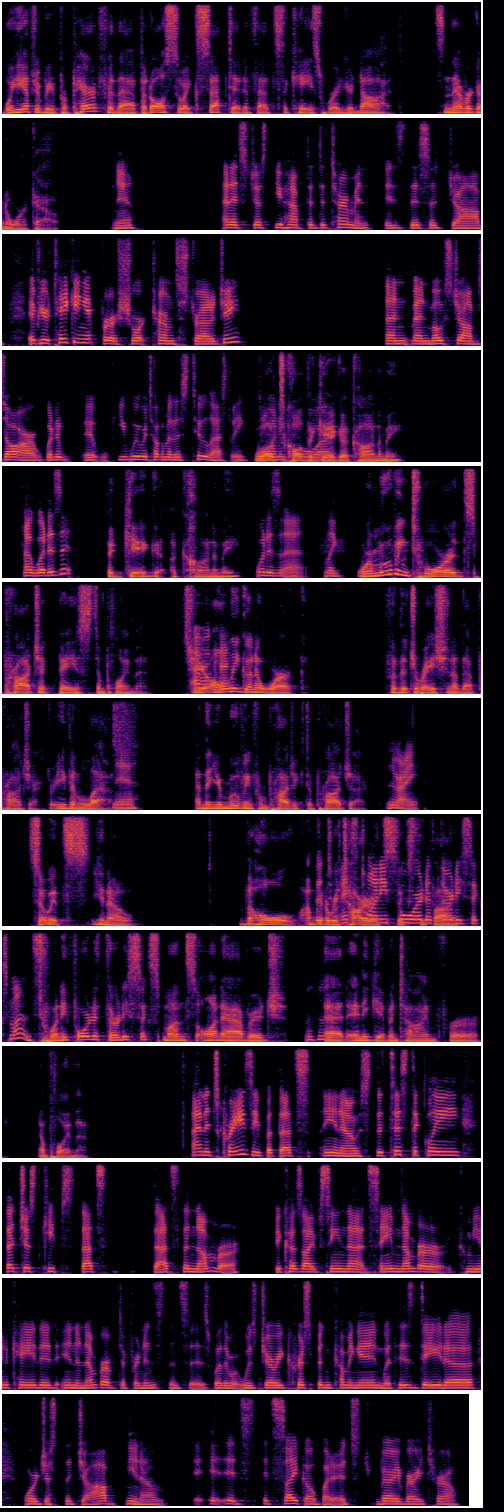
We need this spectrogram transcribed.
Well, you have to be prepared for that, but also accept it if that's the case where you're not. It's never going to work out. Yeah. And it's just you have to determine is this a job? If you're taking it for a short term strategy, and and most jobs are. What it, it, we were talking about this too last week. Well, it's called the gig economy. Uh, what is it? The gig economy. What is that? Like we're moving towards project based employment. So you're oh, okay. only going to work for the duration of that project, or even less. Yeah. And then you're moving from project to project. Right. So it's you know the whole I'm going to retire 24 to 36 months. 24 to 36 months on average mm-hmm. at any given time for employment. And it's crazy, but that's, you know, statistically that just keeps that's that's the number because I've seen that same number communicated in a number of different instances, whether it was Gerry Crispin coming in with his data or just the job, you know, it, it's it's psycho, but it's very very true.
